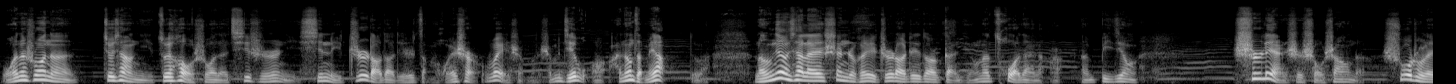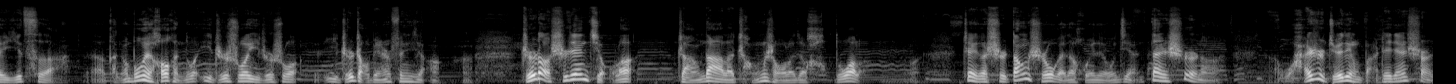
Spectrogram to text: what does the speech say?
我跟他说呢。就像你最后说的，其实你心里知道到底是怎么回事，为什么，什么结果，还能怎么样，对吧？冷静下来，甚至可以知道这段感情的错在哪儿。但毕竟失恋是受伤的，说出来一次啊，呃，可能不会好很多。一直说，一直说，一直找别人分享啊，直到时间久了，长大了，成熟了，就好多了，啊。这个是当时我给他回的邮件。但是呢，我还是决定把这件事儿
